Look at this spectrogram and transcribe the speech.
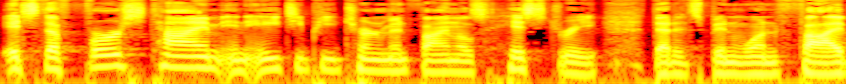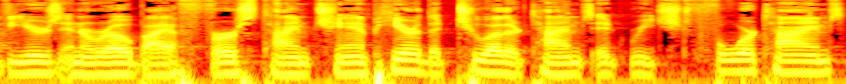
It's the first time in ATP tournament finals history that it's been won five years in a row by a first time champ. Here, the two other times it reached four times.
